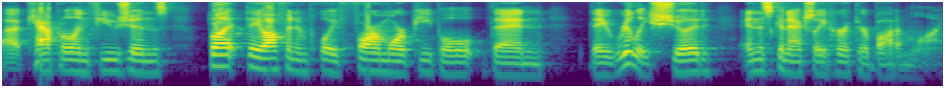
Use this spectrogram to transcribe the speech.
uh, capital infusions, but they often employ far more people than they really should, and this can actually hurt their bottom line.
